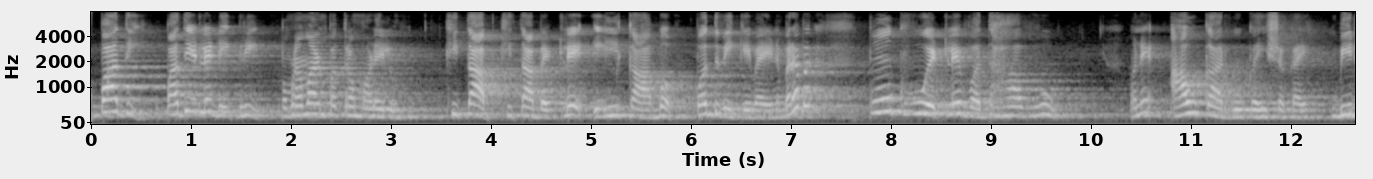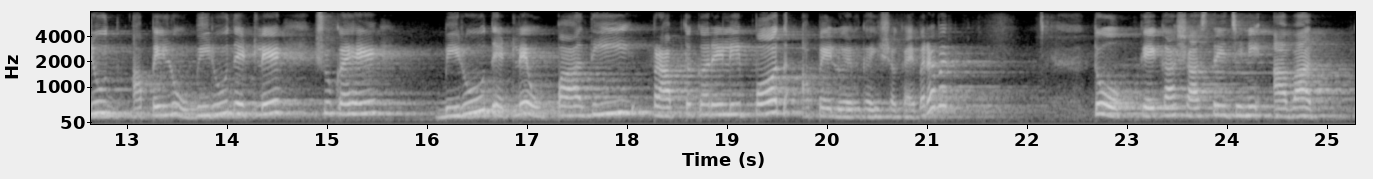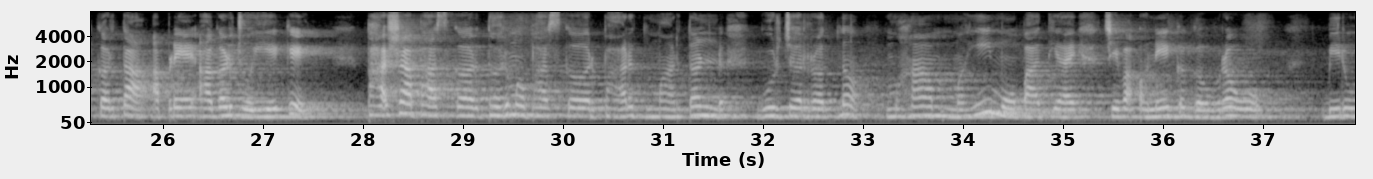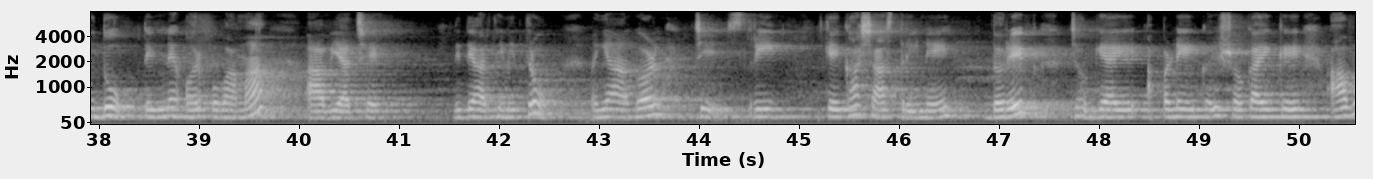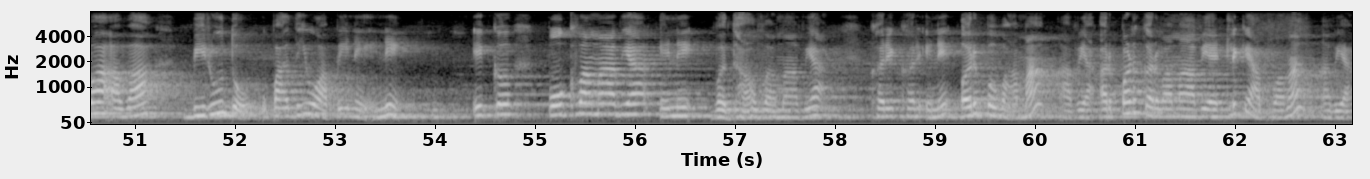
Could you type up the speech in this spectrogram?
ઉપાધિ ઉપાધિ એટલે ડિગ્રી, પ્રમાણપત્ર મળેલું. ખિતાબ ખિતાબ એટલે ઇલકાબ પદવી કહેવાય એને, બરાબર? પૂંખવું એટલે વધાવવું અને આવકારવું કહી શકાય. બિરુદ આપેલું, બિરુદ એટલે શું કહે? બિરુદ એટલે ઉપાધિ પ્રાપ્ત કરેલી પદ આપેલું એમ કહી શકાય, બરાબર? તો કેકા શાસ્ત્રીજીની આ વાત કરતાં આપણે આગળ જોઈએ કે ભાષા ભાસ્કર, ધર્મ ભાસ્કર, ભારત માર્તંડ, ગુર્જર રત્ન મહામહિમોપાધ્યાય જેવા અનેક ગૌરવો, બિરુદો તેમને અર્પવામાં આવ્યા છે. વિદ્યાર્થી મિત્રો, અહીંયા આગળ જે શ્રી કેઘા શાસ્ત્રીને દરેક જગ્યાએ આપણે કહી શકાય કે આવા આવા બિરુદો, ઉપાધિઓ આપીને એને એક પોખવામાં આવ્યા, એને વધાવવામાં આવ્યા, ખરેખર એને અર્પવામાં આવ્યા, અર્પણ કરવામાં આવ્યા એટલે કે આપવામાં આવ્યા.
